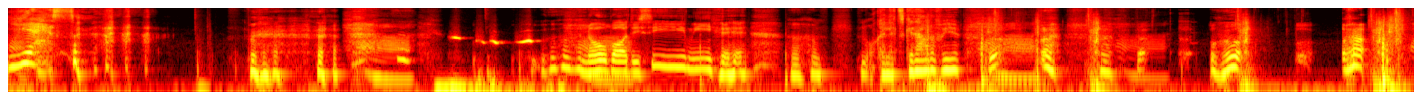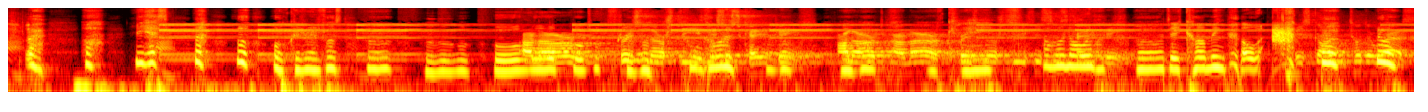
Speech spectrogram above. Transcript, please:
Yes! Nobody see me. okay, let's get out of here. Yes. Okay, run fast. Alert! Prisoner is escaping. Alert! Alert! Okay. Prisoner is Oh no! escaping. Oh, they're coming. Oh, ah! He's going to the no. west.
